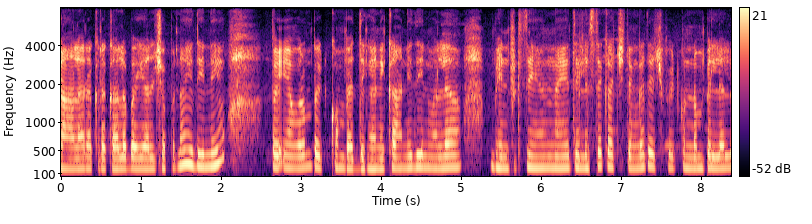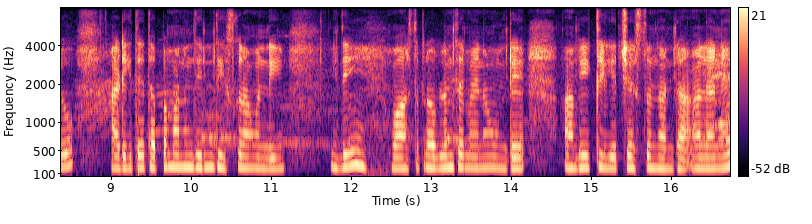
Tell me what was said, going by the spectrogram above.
చాలా రకరకాల భయాలు చెప్పిన దీన్ని ఎవరం పెట్టుకోం పెద్దగాని. కానీ దీనివల్ల బెనిఫిట్స్ ఏమున్నాయో తెలిస్తే ఖచ్చితంగా తెచ్చిపెట్టుకుంటాం పిల్లలు అడిగితే తప్ప మనం దీన్ని తీసుకురామండి ఇది వాస్తు ప్రాబ్లమ్స్ ఏమైనా ఉంటే అవి క్లియర్ చేస్తుందంట. అలానే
